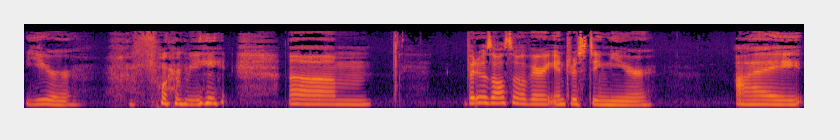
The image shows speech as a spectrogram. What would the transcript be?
year for me. Um, but it was also a very interesting year. I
